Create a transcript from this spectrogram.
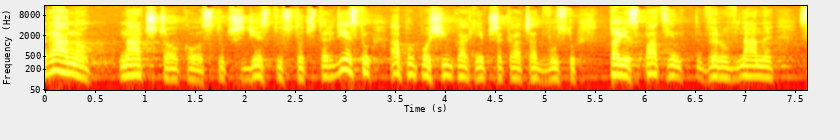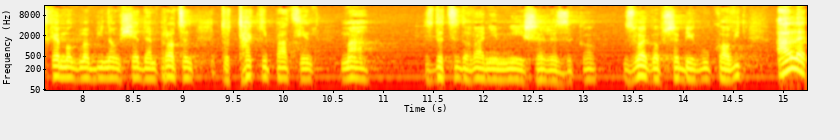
Rano na czczo około 130-140, a po posiłkach nie przekracza 200. To jest pacjent wyrównany z hemoglobiną 7%. To taki pacjent ma zdecydowanie mniejsze ryzyko złego przebiegu COVID, ale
